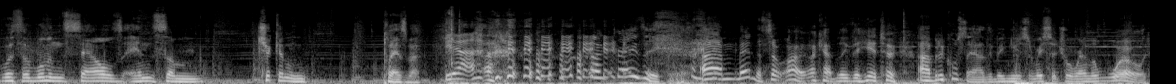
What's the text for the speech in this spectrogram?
with a woman's cells and some chicken plasma. Yeah. Crazy. Um, madness. So, oh, I can't believe they're here too. Uh, but of course they are. They've been used in research all around the world.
